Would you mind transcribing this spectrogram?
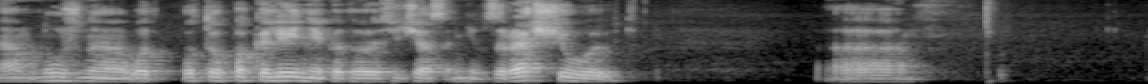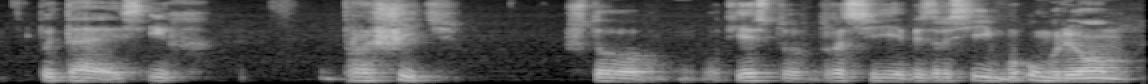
Нам нужно, вот, вот то поколение, которое сейчас они взращивают, а, пытаясь их прошить, что вот есть тут Россия, без России мы умрем,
